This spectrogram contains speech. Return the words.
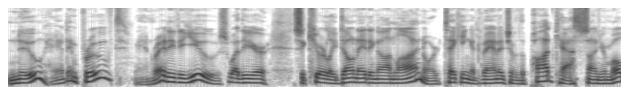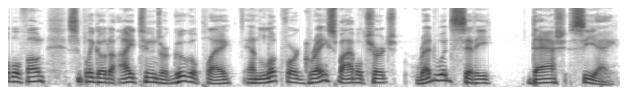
New and improved and ready to use, whether you're securely donating online or taking advantage of the podcasts on your mobile phone, simply go to iTunes or Google Play and look for Grace Bible Church Redwood City CA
